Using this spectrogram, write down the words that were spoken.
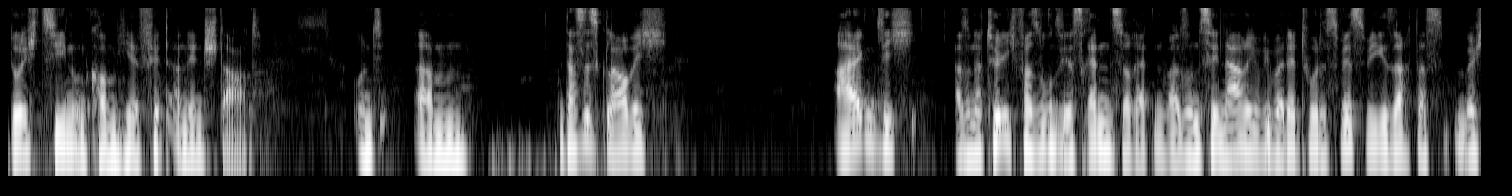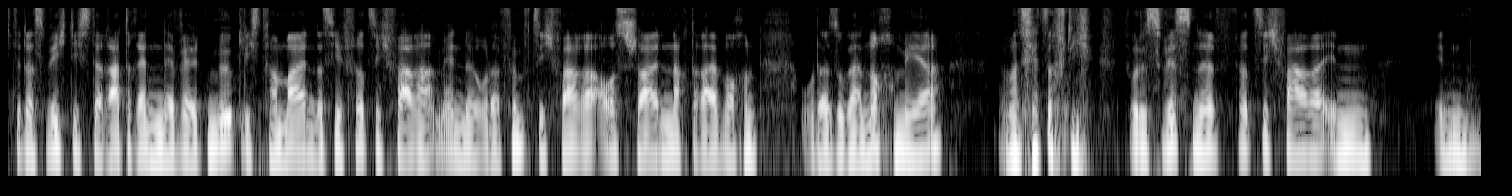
durchziehen und komme hier fit an den Start. Und ähm, das ist, glaube ich, eigentlich also natürlich versuchen sie das Rennen zu retten, weil so ein Szenario wie bei der Tour de Suisse, wie gesagt, das möchte das wichtigste Radrennen der Welt möglichst vermeiden, dass hier 40 Fahrer am Ende oder 50 Fahrer ausscheiden nach drei Wochen oder sogar noch mehr. Wenn man es jetzt auf die Tour de Suisse, ne, 40 Fahrer in, in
